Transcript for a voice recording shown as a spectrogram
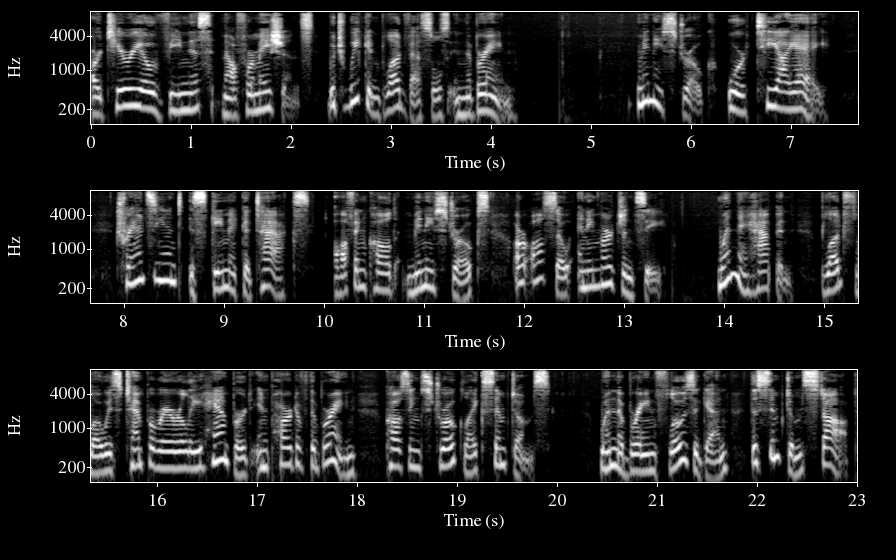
arteriovenous malformations, which weaken blood vessels in the brain. Mini stroke, or TIA, Transient ischemic attacks, often called mini strokes, are also an emergency. When they happen, blood flow is temporarily hampered in part of the brain, causing stroke like symptoms. When the brain flows again, the symptoms stop.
